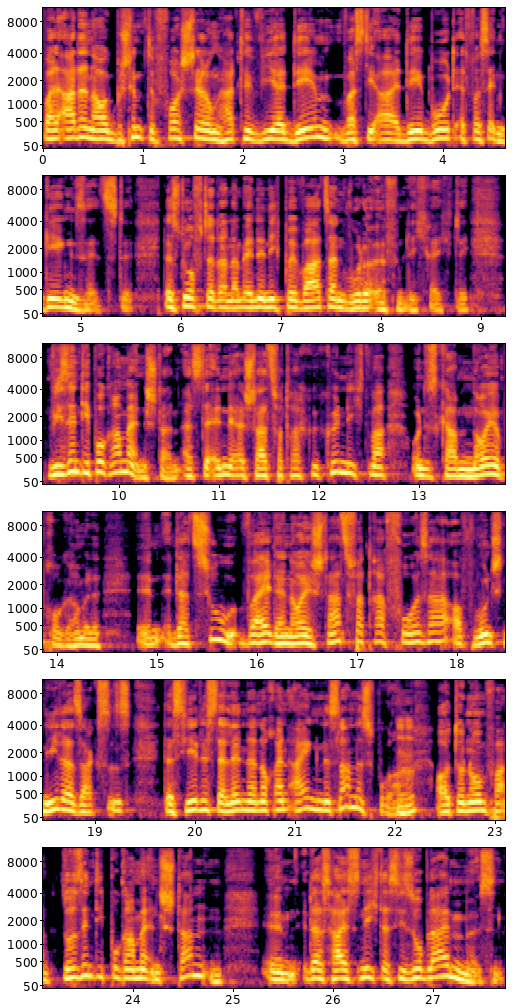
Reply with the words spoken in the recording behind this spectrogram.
Weil Adenauer bestimmte Vorstellungen hatte, wie er dem, was die ARD bot, etwas entgegensetzte. Das durfte dann am Ende nicht privat sein, wurde öffentlich-rechtlich. Wie sind die Programme entstanden? Als der NDR-Staatsvertrag gekündigt war und es kamen neue Programme dazu, weil der neue Staatsvertrag vorsah, auf Wunsch Niedersachsens, dass jedes der Länder noch ein eigenes Landesprogramm autonom fahren. So sind die Programme entstanden. Ähm, Das heißt nicht, dass sie so bleiben müssen.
